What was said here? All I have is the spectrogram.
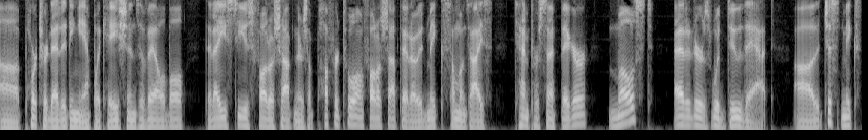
uh, portrait editing applications available that I used to use Photoshop. And there's a puffer tool in Photoshop that I would make someone's eyes 10% bigger. Most editors would do that. Uh, it just makes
